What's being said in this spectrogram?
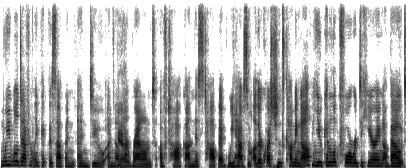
We will definitely pick this up and, and do another Yeah. round of talk on this topic. We have some other questions coming up. You can look forward to hearing about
